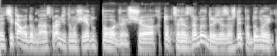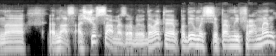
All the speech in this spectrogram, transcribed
е, цікава думка насправді, тому що я тут погоджуюсь, що хто б це не зробив, друзі, завжди подумають на нас. А що саме зробив? Давайте подивимось певний фрагмент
